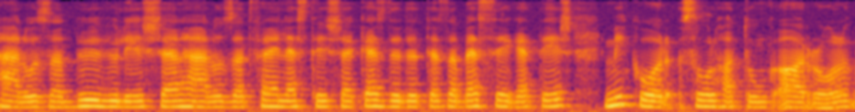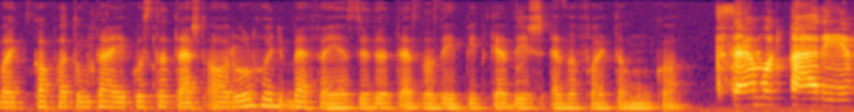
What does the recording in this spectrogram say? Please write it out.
hálózat bővüléssel, hálózat fejlesztéssel kezdődött ez a beszélgetés. Mikor szólhatunk arról, vagy kaphatunk tájékoztatást arról, hogy befejeződött ez az építkezés, ez a fajta munka? Az elmúlt pár év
